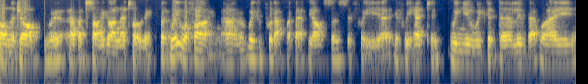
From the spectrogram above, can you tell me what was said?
on the job. We were up at Saigon, that sort of thing. But we were fine. Uh, we could put up with that, the officers, if we uh, if we had to. We knew we could uh, live that way.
